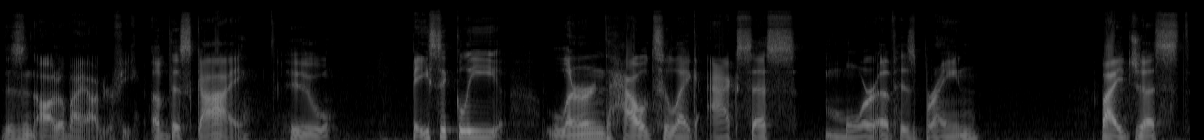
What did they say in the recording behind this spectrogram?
This is an autobiography of this guy who basically learned how to like access more of his brain by just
